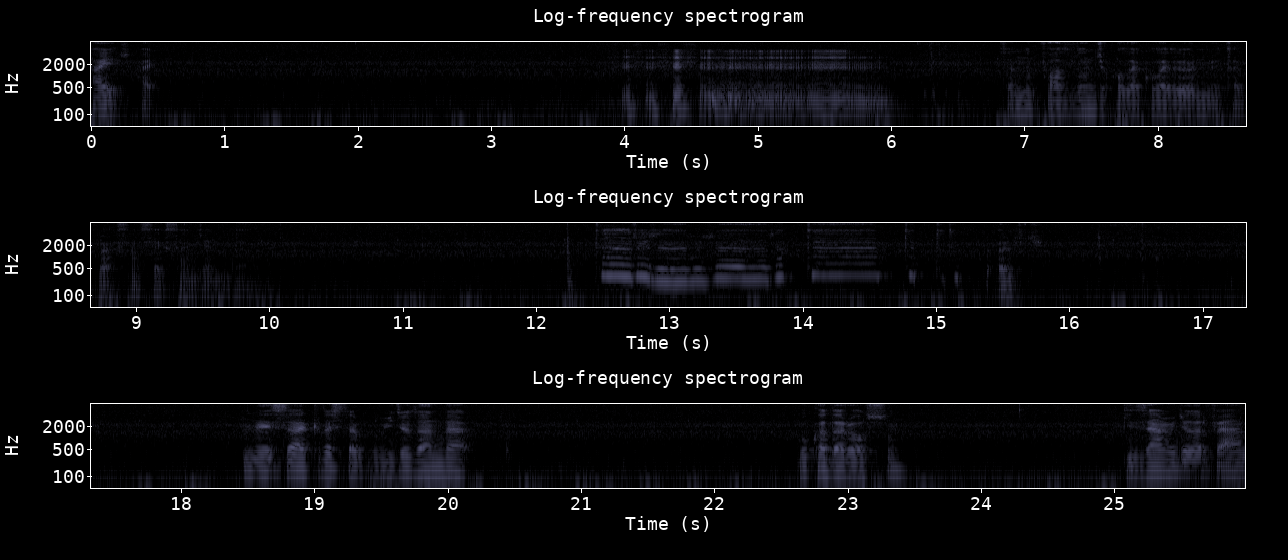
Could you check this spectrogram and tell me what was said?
hayır, hayır. Canın fazla olunca kolay kolay da ölmüyor tabi baksana 80 canı da var. Öldük. Neyse arkadaşlar bu videodan da bu kadar olsun. Gizem videoları falan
